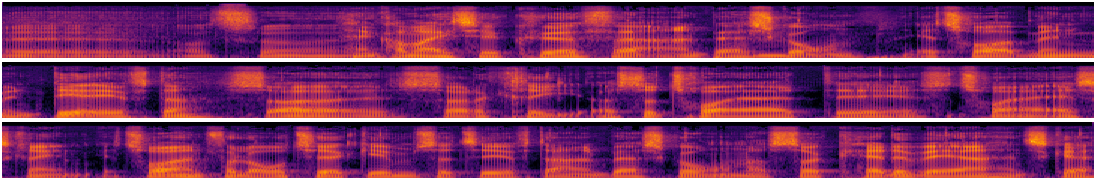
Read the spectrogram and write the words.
Øh, og så, øh. Han kommer ikke til at køre før Arnbergsskoven. Mm. Jeg tror, men, men derefter, så, så er der krig, og så tror jeg, at øh, så tror jeg, Askren, jeg tror, han får lov til at gemme sig til efter Arnbergsskoven, og så kan det være, at han skal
